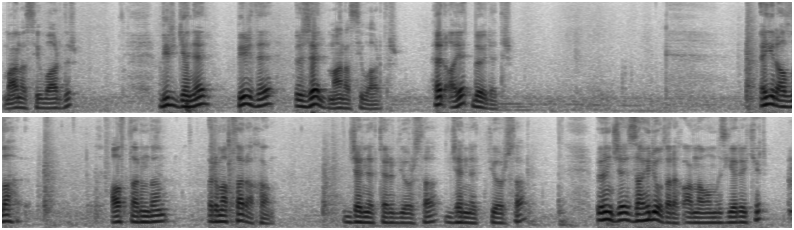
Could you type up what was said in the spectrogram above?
manası vardır. Bir genel, bir de özel manası vardır. Her ayet böyledir. Eğer Allah altlarından ırmaklar akan cennetleri diyorsa, cennet diyorsa, önce zahiri olarak anlamamız gerekir.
